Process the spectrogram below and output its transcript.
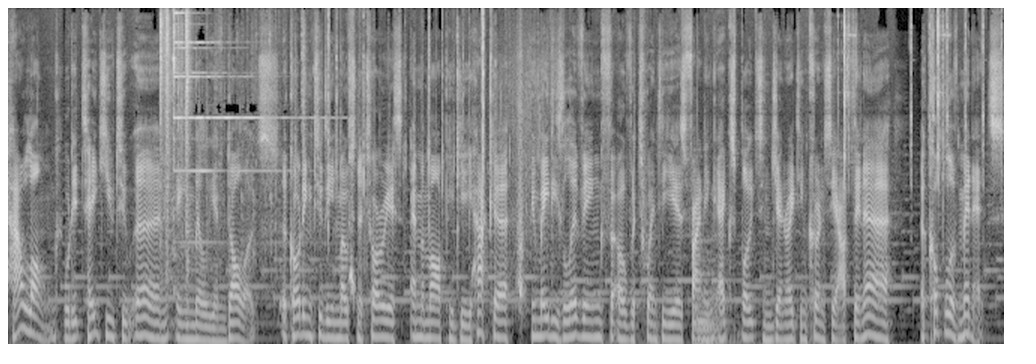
How long would it take you to earn a million dollars? According to the most notorious MMORPG hacker who made his living for over 20 years finding exploits and generating currency out of thin air, a couple of minutes,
